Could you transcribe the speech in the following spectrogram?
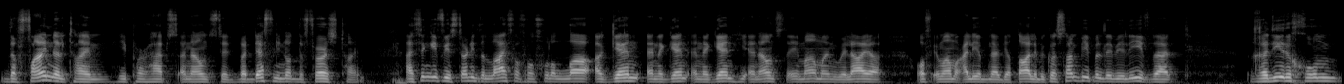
the final time he perhaps announced it, but definitely not the first time. I think if you study the life of Rasulullah again and again and again, he announced the Imam and Wilaya of Imam Ali ibn Abi Talib because some people they believe that Ghadir Khum,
